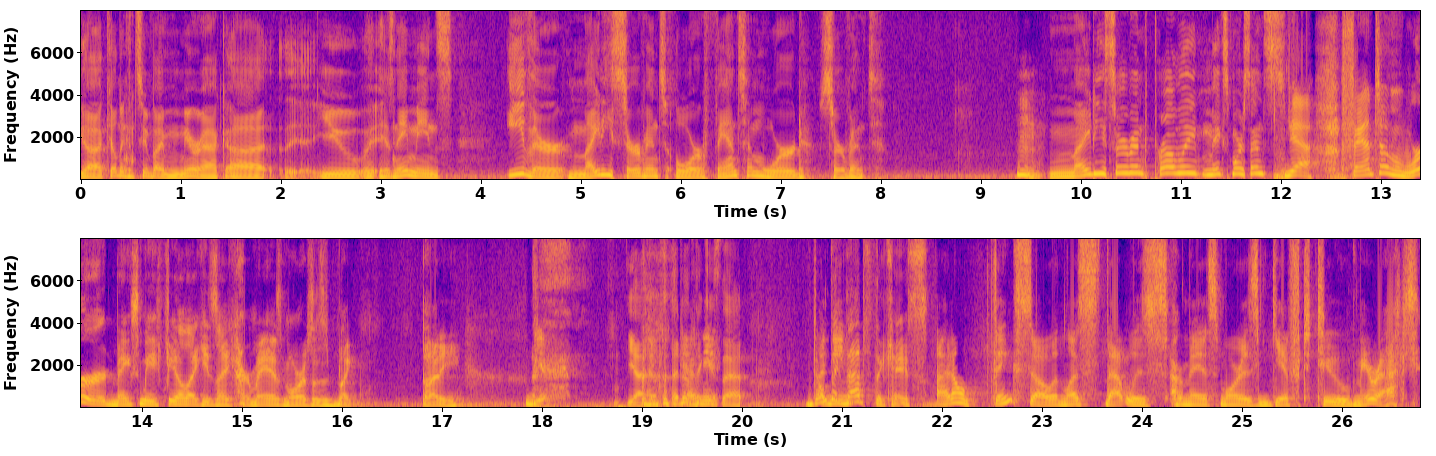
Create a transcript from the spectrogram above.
uh, killed and consumed by Miraak. Uh, you, his name means either mighty servant or phantom word servant. Mighty servant probably makes more sense. Yeah. Phantom word makes me feel like he's like Hermaeus Mora's like buddy. Yeah, I don't, I don't I think mean- it's that. Don't I think mean- that's the case. I don't think so, unless that was Hermaeus Mora's gift to Miraak.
